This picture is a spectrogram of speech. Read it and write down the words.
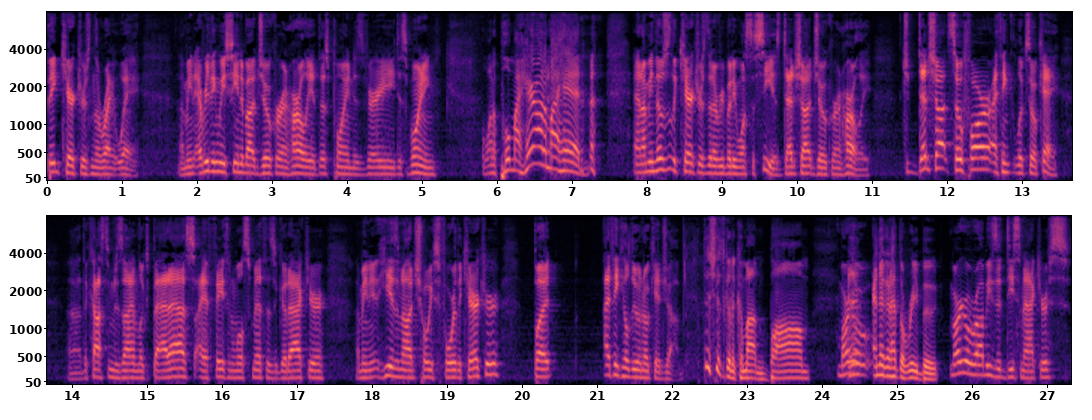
big characters in the right way. I mean, everything we've seen about Joker and Harley at this point is very disappointing. I want to pull my hair out of my head. And I mean, those are the characters that everybody wants to see: is Deadshot, Joker, and Harley. J- Deadshot so far, I think, looks okay. Uh, the costume design looks badass. I have faith in Will Smith as a good actor. I mean, it, he is an odd choice for the character, but I think he'll do an okay job. this shit's going to come out and bomb. Margot- and, and they're going to have to reboot. Margot Robbie's a decent actress.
